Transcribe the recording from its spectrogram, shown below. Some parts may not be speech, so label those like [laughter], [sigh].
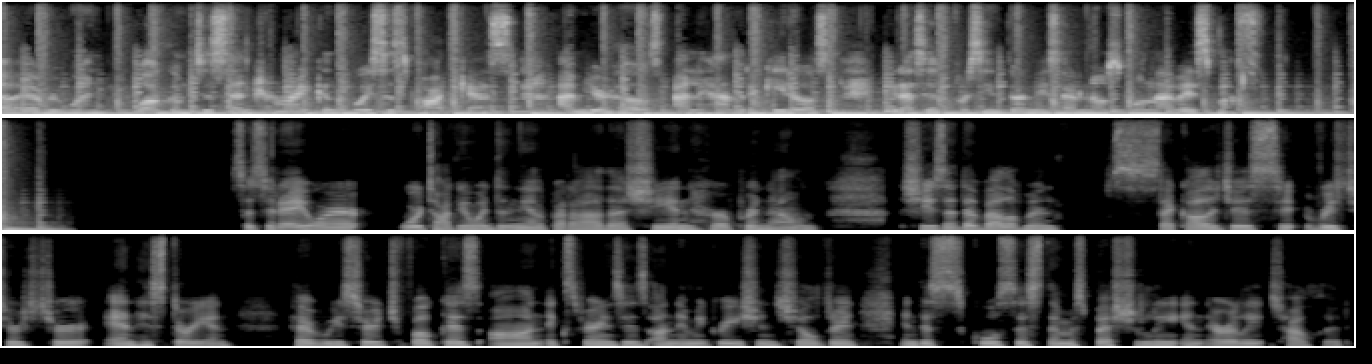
Hello, everyone. Welcome to Central American Voices Podcast. I'm your host, Alejandra Quiroz. Gracias por sintonizarnos una vez más. So today we're we're talking with Danielle Parada. She and her pronoun. She's a development psychologist, researcher, and historian. Her research focused on experiences on immigration children in the school system, especially in early childhood.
